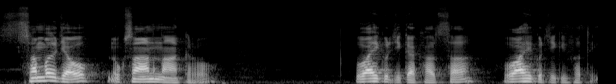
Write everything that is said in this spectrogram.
ਸੰਭਲ ਜਾਓ, ਨੁਕਸਾਨ ਨਾ ਕਰੋ। ਵਾਹਿਗੁਰੂ ਜੀ ਕਾ ਖਾਲਸਾ, ਵਾਹਿਗੁਰੂ ਜੀ ਕੀ ਫਤਿਹ।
